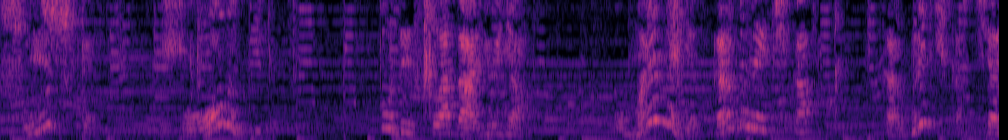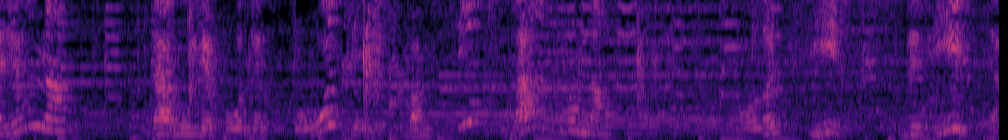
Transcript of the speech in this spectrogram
шишки, жолуді. Туди складаю я. У мене є скарбничка. Скарбничка чарівна. Дарує подих осені вам всім зараз вона. Молодці! Дивіться,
